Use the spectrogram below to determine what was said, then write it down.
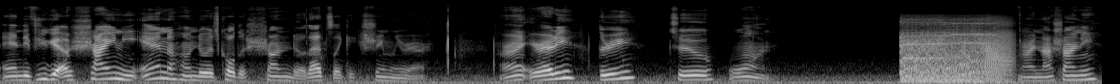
And if you get a shiny and a hundo, it's called a shundo. That's like extremely rare. Alright, you ready? Three, two, one. Alright, not shiny.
